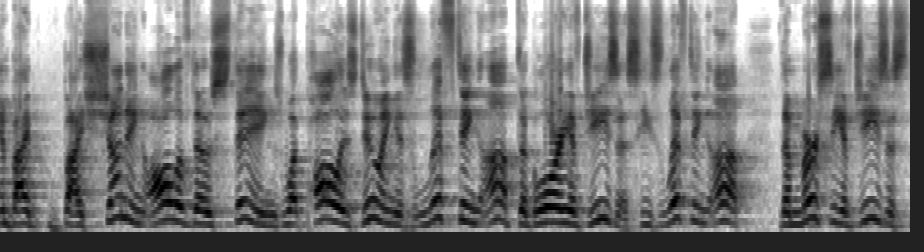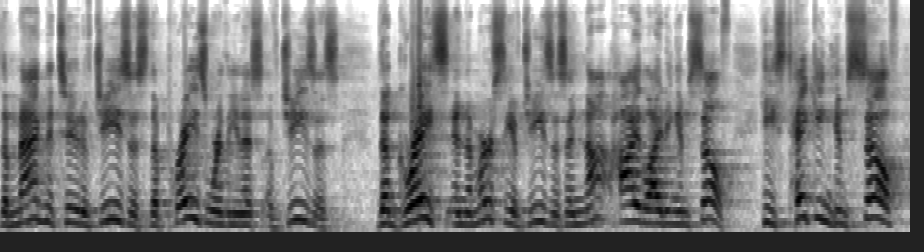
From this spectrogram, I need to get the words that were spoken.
And by, by shunning all of those things, what Paul is doing is lifting up the glory of Jesus. He's lifting up the mercy of Jesus, the magnitude of Jesus, the praiseworthiness of Jesus, the grace and the mercy of Jesus, and not highlighting himself. He's taking himself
